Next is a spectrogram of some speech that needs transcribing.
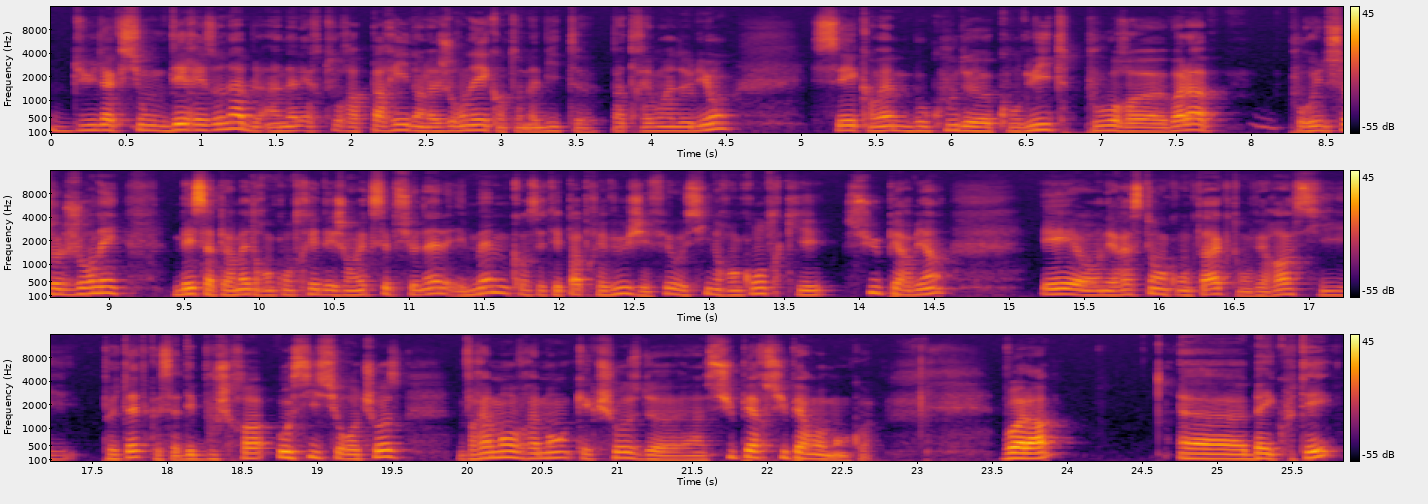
d'une action déraisonnable, un aller-retour à Paris dans la journée quand on habite pas très loin de Lyon, c'est quand même beaucoup de conduite pour, euh, voilà, pour une seule journée. Mais ça permet de rencontrer des gens exceptionnels et même quand c'était pas prévu, j'ai fait aussi une rencontre qui est super bien. Et on est resté en contact, on verra si peut-être que ça débouchera aussi sur autre chose. Vraiment, vraiment quelque chose de un super, super moment quoi. Voilà. Euh, bah écoutez,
